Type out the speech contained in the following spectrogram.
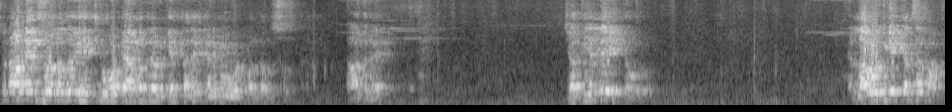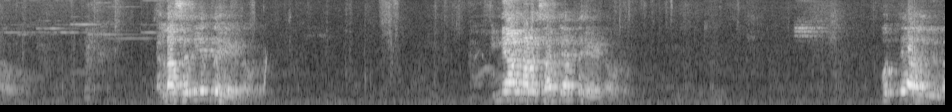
ಚುನಾವಣೆ ಸೋಲೋದು, ಹೆಚ್ಚಿಗೆ ಓಟ್ ಯಾರು ಬಂದ್ರೆ ಅವ್ರು ಗೆಲ್ತಾರೆ, ಕಡಿಮೆ ಓಟ್ ಬಂದವರು ಸೋಲ್ತಾರೆ. ಆದರೆ, ಜೊತೆಯಲ್ಲೇ ಇದ್ದವರು ಎಲ್ಲ ಒಟ್ಟಿಗೆ ಕೆಲಸ ಮಾಡ್ತವ್ರು. ಎಲ್ಲ ಸರಿ ಅಂತ ಹೇಳಿದವರು. ಇನ್ಯಾರು ಮಾಡಕ್ ಸಾಧ್ಯ ಅಂತ ಹೇಳಿದವರು. ಗೊತ್ತೇ ಆಗಲಿಲ್ಲ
